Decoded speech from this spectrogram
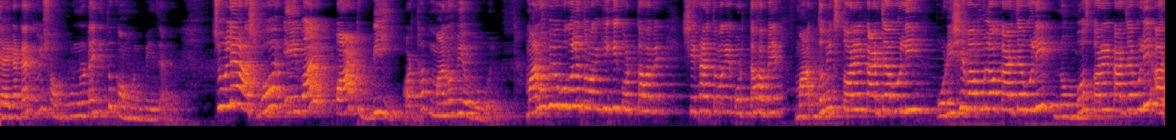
জায়গাটায় তুমি সম্পূর্ণটাই কিন্তু কমন পেয়ে যাবে। চলে আসব এইবার পার্ট বি অর্থাৎ মানবীয় ভূগোল। মানবীয় ভূগোলে তোমাকে কী কী করতে হবে? সেখানে তোমাকে করতে হবে মাধ্যমিক স্তরের কার্যাবলী, পরিষেবামূলক কার্যাবলী, নব্য স্তরের কার্যাবলী আর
